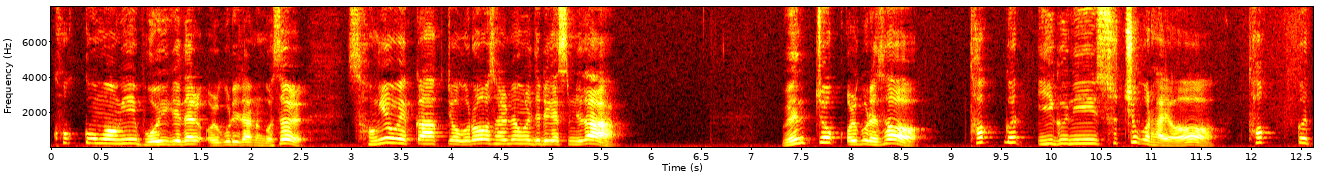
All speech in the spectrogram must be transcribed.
콧구멍이 보이게 될 얼굴이라는 것을 성형외과 학적으로 설명을 드리겠습니다. 왼쪽 얼굴에서 턱 끝 이근이 수축을 하여 턱 끝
